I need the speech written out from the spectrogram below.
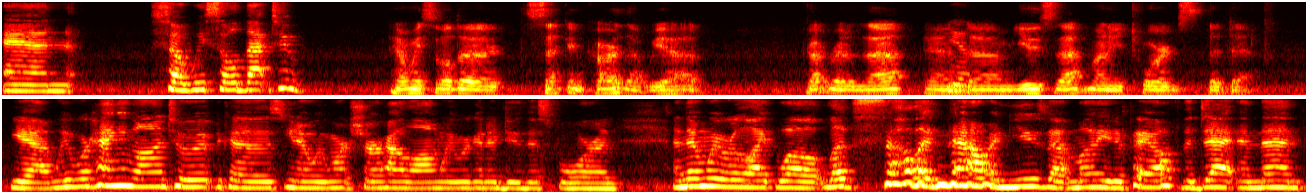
and so we sold that too. And we sold a second car that we had, got rid of that, and Yep. um, used that money towards the debt. Yeah, we were hanging on to it because you know we weren't sure how long we were going to do this for, and and then we were like, well, let's sell it now and use that money to pay off the debt, and then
